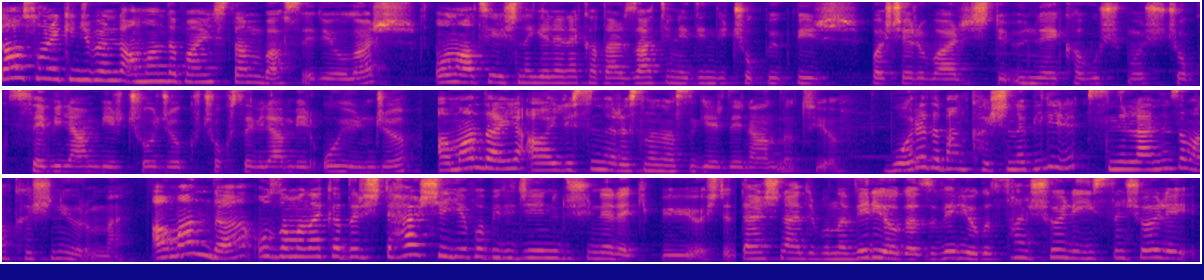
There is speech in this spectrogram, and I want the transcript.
Daha sonra ikinci bölümde Amanda Bynes'tan bahsediyorlar. 16 yaşına gelene kadar zaten edindiği çok büyük bir başarı var. İşte üne kavuşmuş, çok sevilen bir çocuk, çok sevilen bir oyuncu. Amanda ile ailesinin arasına nasıl girdiğini anlatıyor. Bu arada ben kaşınabilirim. Sinirlendiğim zaman kaşınıyorum ben. Amanda o zamana kadar işte her şeyi yapabileceğini düşünerek büyüyor. İşte Dan Schneider buna veriyor gazı, veriyor gazı. Sen şöyle iyisin, şöyle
